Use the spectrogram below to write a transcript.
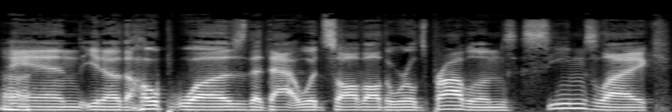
Uh-huh. And, you know, the hope was that that would solve all the world's problems. Seems like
